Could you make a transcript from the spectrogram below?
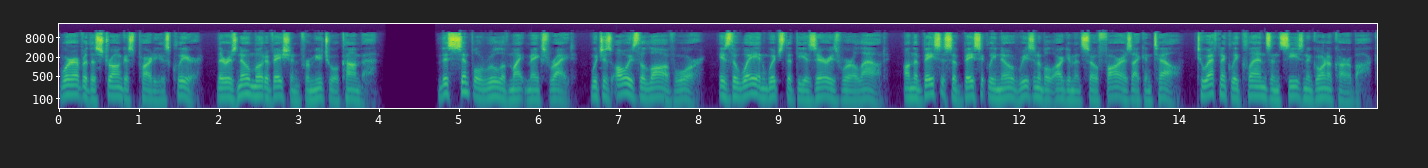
Wherever the strongest party is clear, there is no motivation for mutual combat. This simple rule of might makes right, which is always the law of war, is the way in which that the Azeris were allowed, on the basis of basically no reasonable argument so far as I can tell, to ethnically cleanse and seize Nagorno-Karabakh.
